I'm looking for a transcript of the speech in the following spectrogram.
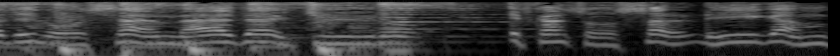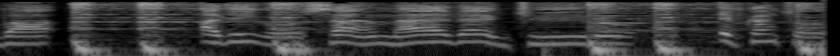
adigoo samada jiro ifkan soo saldhiganba adigoo samada jiro ifkan soo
